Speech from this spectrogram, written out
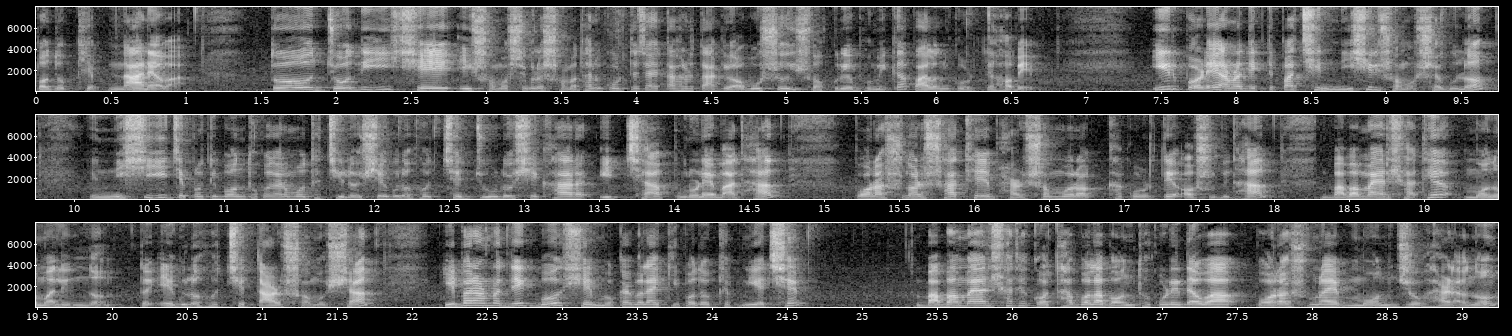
পদক্ষেপ না নেওয়া। তো যদি সে এই সমস্যাগুলো সমাধান করতে চায়, তাহলে তাকে অবশ্যই সক্রিয় ভূমিকা পালন করতে হবে। এরপরে আমরা দেখতে পাচ্ছি নিশির সমস্যাগুলো। নিশি যে প্রতিবন্ধকতার মধ্যে ছিল, সেগুলো হচ্ছে জুডো শেখার ইচ্ছা পূরণে বাধা, পড়াশোনার সাথে ভারসাম্য রক্ষা করতে অসুবিধা, বাবা মায়ের সাথে মনোমালিন্য। তো এগুলো হচ্ছে তার সমস্যা। এবার আমরা দেখব সে মোকাবেলায় কী পদক্ষেপ নিয়েছে। বাবা মায়ের সাথে কথা বলা বন্ধ করে দেওয়া, পড়াশোনায় মনোযোগ হারানো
